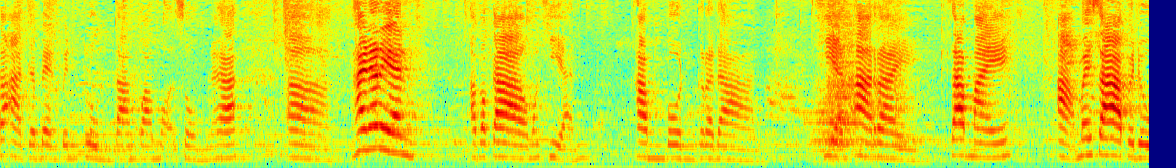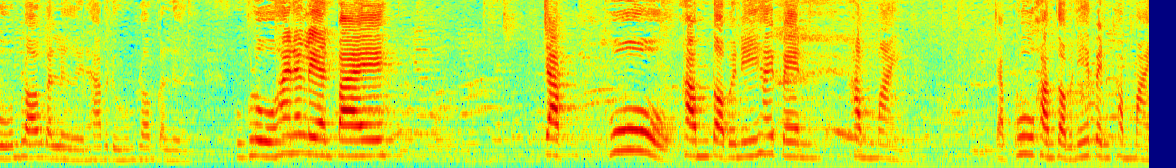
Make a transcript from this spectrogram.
ก็อาจจะแบ่งเป็นกลุ่มตามความเหมาะสมนะคะอ่าให้นักเรียนเอาปากกามาเขียนคำบนกระดาน เขียนอะไรทราบไหมอ่าไม่ทราบไปดูพร้อมๆกันเลยนะคะไปดูพร้อมๆกันเลย คุณครูให้นักเรียนไป จับคู่คำต่อไปนี้ให้เป็นคำใหม่ จับคู่คำต่อไปนี้ให้เป็นคำใหม่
